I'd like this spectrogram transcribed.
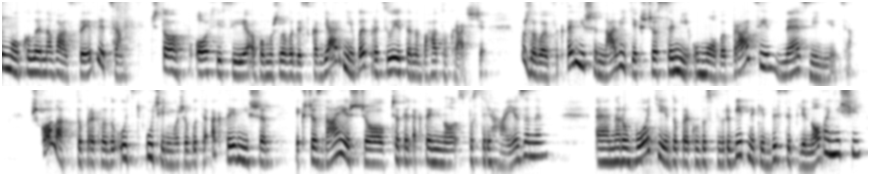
Чому, коли на вас дивляться, чи то в офісі або, можливо, десь в кав'ярні, ви працюєте набагато краще, можливо, ефективніше, навіть якщо самі умови праці не змінюються. В школах, до прикладу, учень може бути активнішим, якщо знає, що вчитель активно спостерігає за ним. Е, На роботі, до прикладу, співробітники дисциплінованіші,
